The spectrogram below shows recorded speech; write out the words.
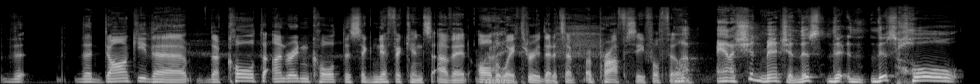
the the donkey, the the colt, the unridden colt, the significance of it all the way through that it's a, a prophecy fulfilled. Well, and I should mention this this whole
